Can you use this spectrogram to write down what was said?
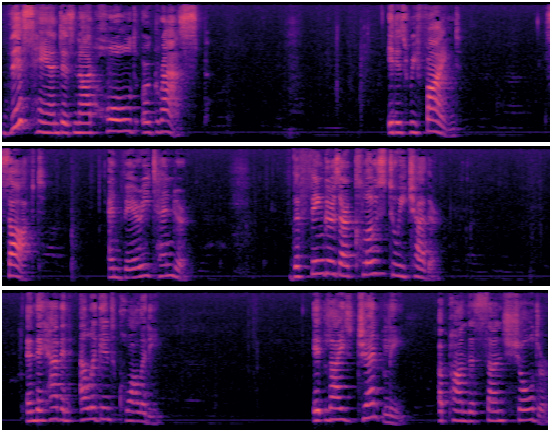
This hand does not hold or grasp. It is refined, soft, and very tender. The fingers are close to each other, and they have an elegant quality. It lies gently upon the son's shoulder.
